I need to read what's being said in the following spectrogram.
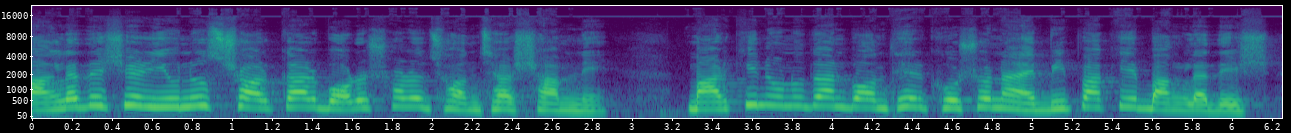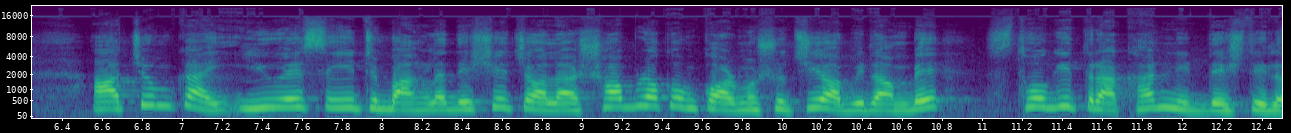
বাংলাদেশের ইউনুস সরকার বড়সড় ঝঞ্ঝার সামনে। মার্কিন অনুদান বন্ধের ঘোষণায় বিপাকে বাংলাদেশ। আচমকাই ইউএসএইড বাংলাদেশে চলা সব রকম কর্মসূচি অবিলম্বে স্থগিত রাখার নির্দেশ দিল।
